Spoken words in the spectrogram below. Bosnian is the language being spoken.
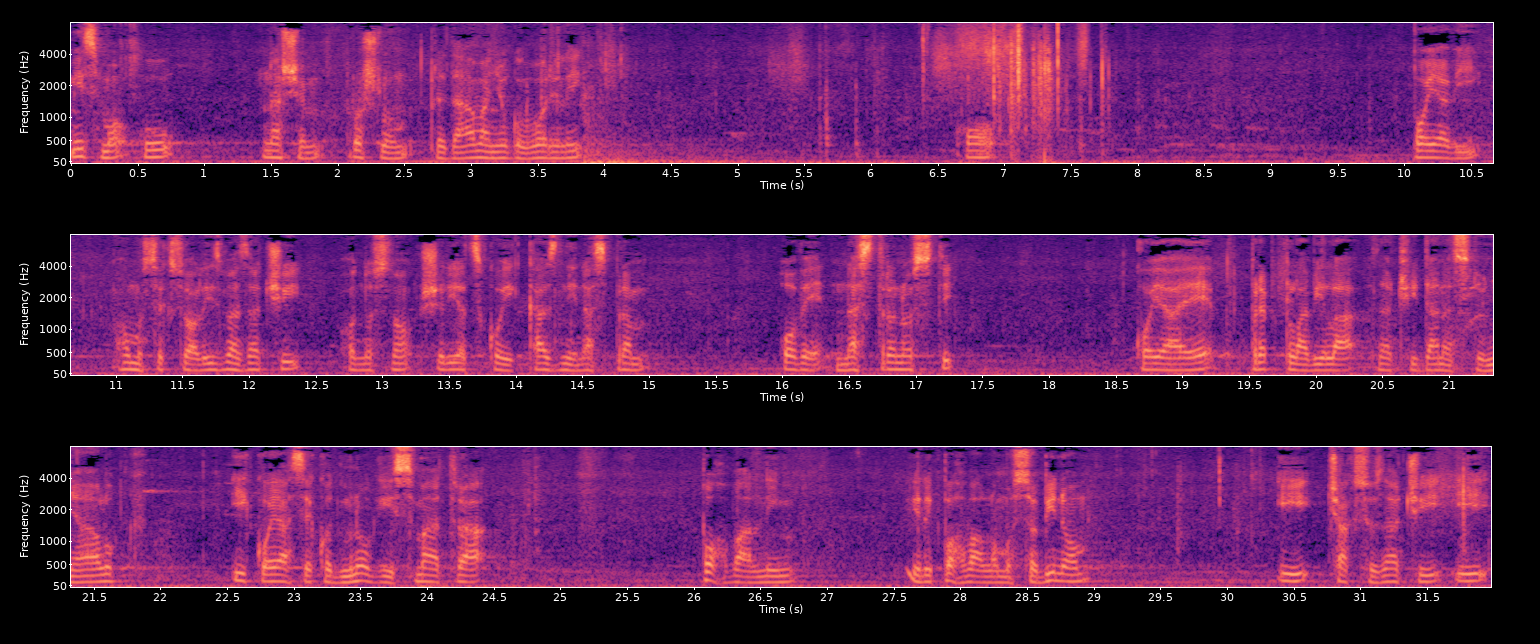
Mi smo u našem prošlom predavanju govorili o pojavi homoseksualizma, znači, odnosno šerijatskoj kazni naspram ove nastranosti koja je preplavila, znači, danas Dunjaluk i koja se kod mnogih smatra pohvalnim ili pohvalnom osobinom i čak su znači i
